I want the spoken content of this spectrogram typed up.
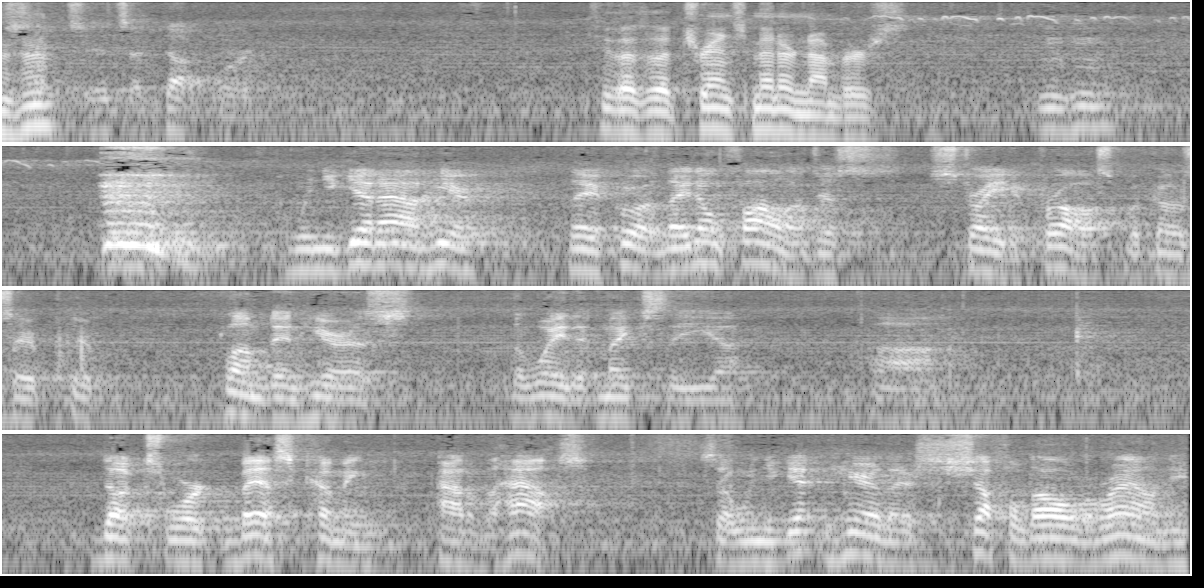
It's, it's, it's a ductwork. See, those are the transmitter numbers. When you get out here, they of course, they don't follow just straight across because they're, they're plumbed in here as the way that makes the uh, uh, ducts work best coming out of the house. So when you get in here, they're shuffled all around. You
